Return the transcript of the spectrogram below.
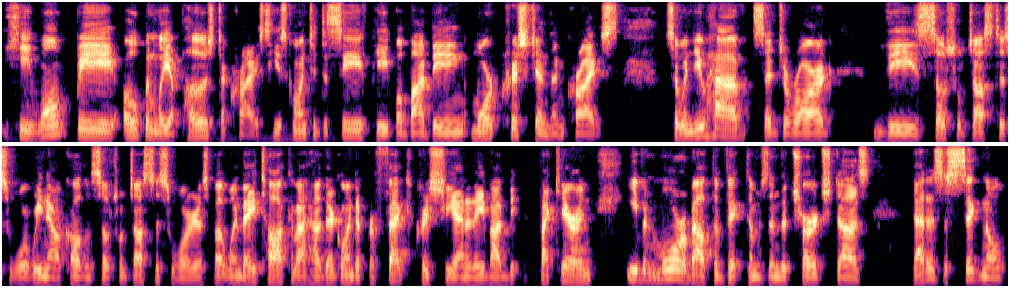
he won't be openly opposed to Christ. He's going to deceive people by being more Christian than Christ. So when you have, said Girard, these social justice war we now call them social justice warriors but when they talk about how they're going to perfect christianity by by caring even more about the victims than the church does that is a signal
